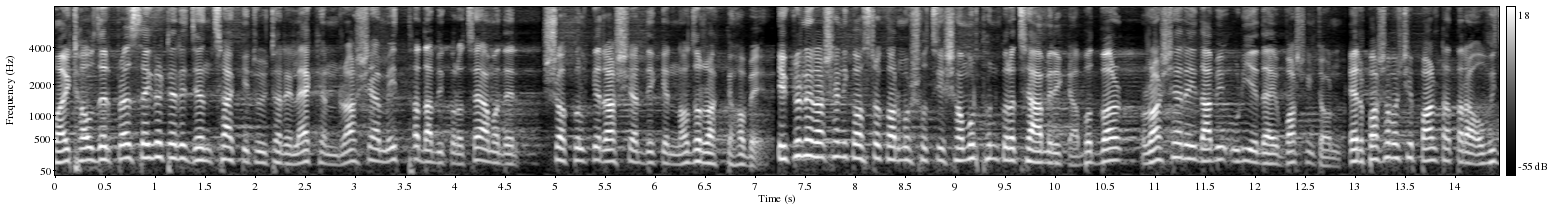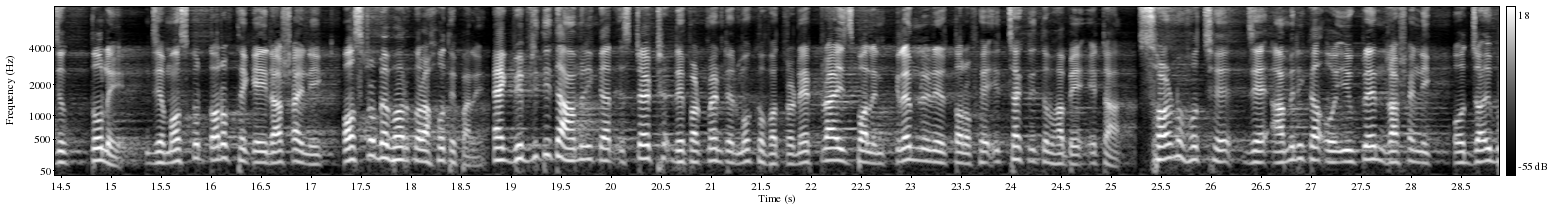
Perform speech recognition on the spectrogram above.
হোয়াইট হাউসের প্রেস সেক্রেটারি জেন সাকি টুইটারে লেখেন, রাশিয়া মিথ্যা দাবি করেছে, আমাদের সকলকে রাশিয়ার দিকে নজর রাখতে হবে। ইউক্রেনের রাসায়নিক অস্ত্র কর্মসূচি সমর্থন করেছে আমেরিকা। বুধবার রাশিয়ার এই দাবি উড়িয়ে দেয় ওয়াশিংটন। এর পাশাপাশি পাল্টা তারা অভিযোগ তোলে যে মস্কোর তরফ থেকে এই রাসায়নিক অস্ত্র ব্যবহার করা হতে পারে। এক বিবৃতিতে আমেরিকার স্টেট ডিপার্টমেন্টের মুখপাত্র নেট প্রাইস বলেন, ক্রেমলিনের তরফে ইচ্ছাকৃতভাবে এটা স্মরণ হচ্ছে যে আমেরিকা ও ইউক্রেন রাসায়নিক ও জৈব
